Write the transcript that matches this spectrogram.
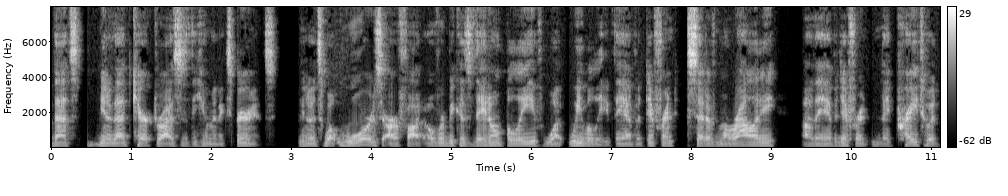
That's, you know, that characterizes the human experience. You know, it's what wars are fought over because they don't believe what we believe. They have a different set of morality. Uh, they have a different, they pray to it.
